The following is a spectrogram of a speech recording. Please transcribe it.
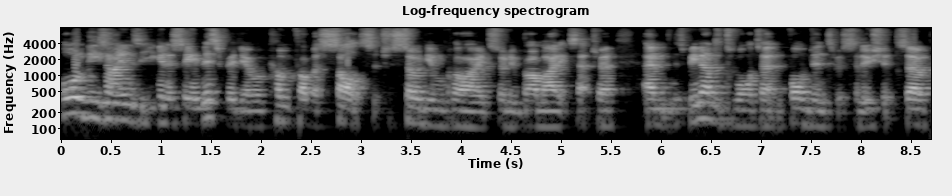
all of these ions that you're going to see in this video will come from a salt such as sodium chloride, sodium bromide, etc um, that's been added to water and formed into a solution. So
